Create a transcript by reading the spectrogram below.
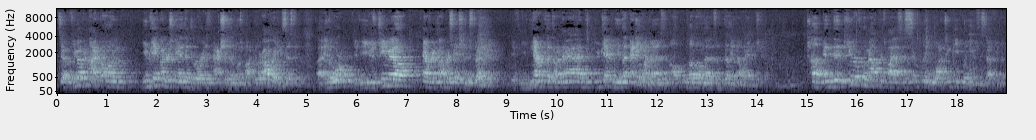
So if you have an iPhone, you can't understand that Droid is actually the most popular operating system uh, in the world. If you use Gmail, every conversation is threaded. If you've never clicked on an ad, you can't believe that anyone does, let alone that it's a billion dollar. Um, and the cure for the Malkovich bias is simply watching people use the stuff you build.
